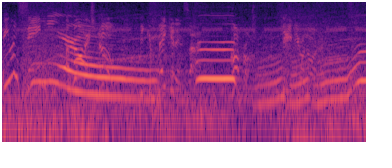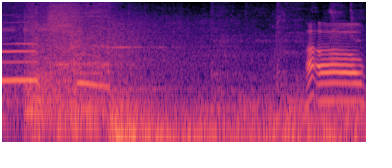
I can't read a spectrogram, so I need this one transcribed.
Are you insane? Abort. No. We can make it inside. Corporal, gave you an order. Uh oh.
